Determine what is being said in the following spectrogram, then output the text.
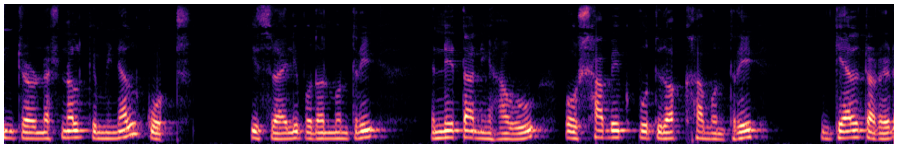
international criminal court, Israeli প্রধানমন্ত্রী নেতানিয়াহু ও সাবেক প্রতিরক্ষা মন্ত্রী গ্যালটারের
